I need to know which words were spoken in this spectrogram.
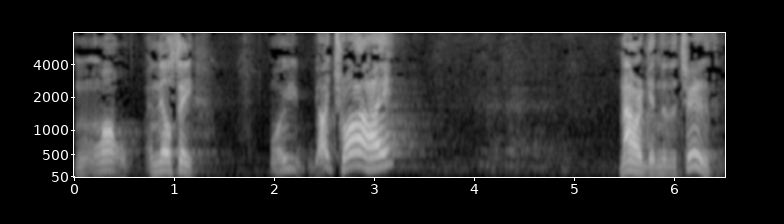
Well, and they'll say, well, I try. Now we're getting to the truth.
